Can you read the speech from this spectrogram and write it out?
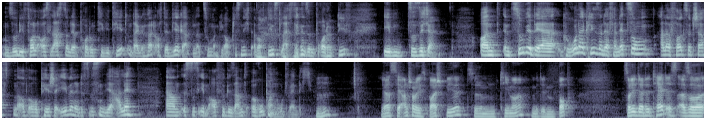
Und so die Vollauslastung der Produktivität, und da gehört auch der Biergarten dazu, man glaubt es nicht, aber auch Dienstleistungen sind produktiv, eben zu sichern. Und im Zuge der Corona-Krise und der Vernetzung aller Volkswirtschaften auf europäischer Ebene, das wissen wir alle, ähm, ist es eben auch für Gesamteuropa notwendig. Mhm. Ja, sehr anschauliches Beispiel zu dem Thema mit dem Bob. Solidarität ist also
